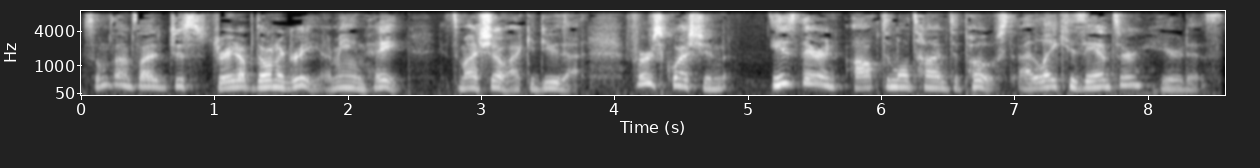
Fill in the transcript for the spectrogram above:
Sometimes I just straight up don't agree. I mean, hey, it's my show. I could do that. First question Is there an optimal time to post? I like his answer. Here it is.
